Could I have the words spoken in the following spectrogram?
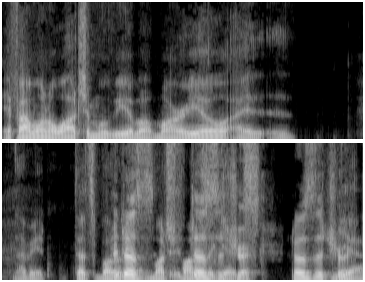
if I want to watch a movie about Mario, I, I mean, that's about it does as much it does as the it trick gets. does the trick Yeah.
